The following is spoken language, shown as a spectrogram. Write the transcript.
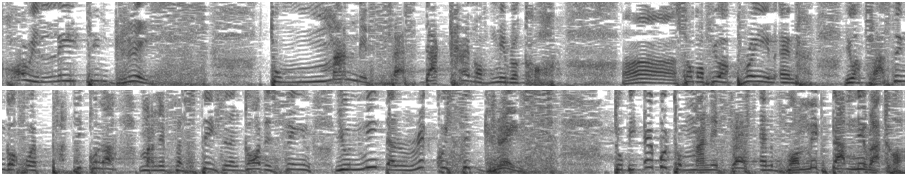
correlating grace to manifest that kind of miracle. Ah, some of you are praying and you are trusting God for a particular manifestation, and God is saying you need the requisite grace to be able to manifest and vomit that miracle.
